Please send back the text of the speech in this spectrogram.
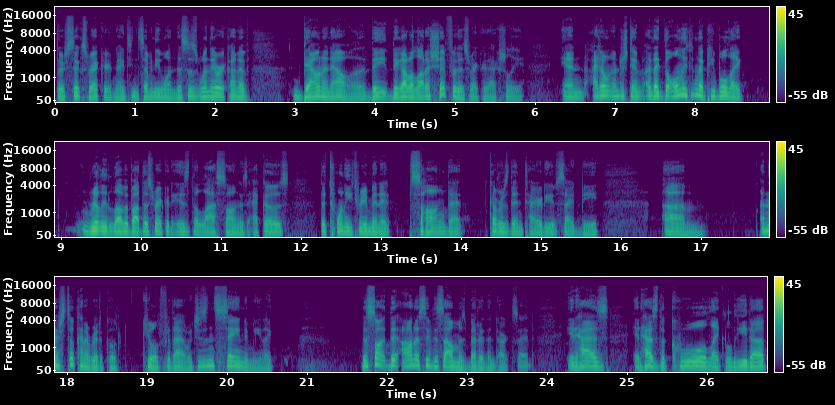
Their sixth record, 1971. This is when they were kind of down and out. Uh, They they got a lot of shit for this record actually, and I don't understand. Like the only thing that people like really love about this record is the last song is Echoes, the 23 minute song that covers the entirety of side B. Um, and they're still kind of ridiculed for that, which is insane to me. Like this song, th- honestly, this album is better than Dark Side. It has it has the cool like lead up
